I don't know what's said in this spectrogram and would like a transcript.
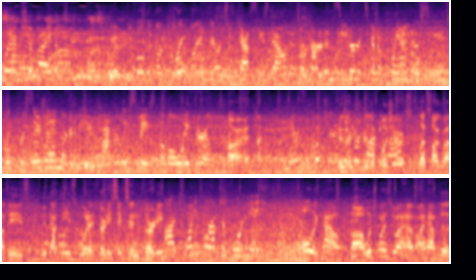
flagship item. We have people that their great grandparents have passed these down. It's our garden seeder. It's going to plant your seeds with precision. They're going to be properly spaced the whole way through. All right. And there's the pushers Here's our, here's our pushers. about. Let's talk about these. We've got these, what, at 36 and 30? Uh, 24 up to 48. Holy cow. Uh, which ones do I have? I have the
